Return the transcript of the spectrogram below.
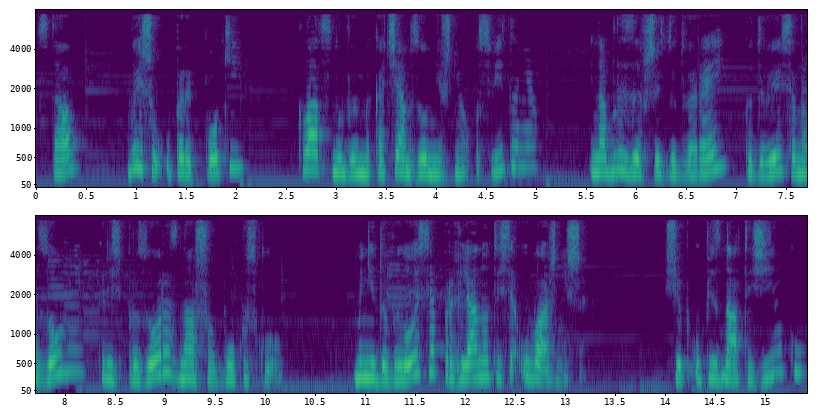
Встав, вийшов у передпокій, клацнув вимикачем зовнішнього освітлення і, наблизившись до дверей, подивився назовні крізь прозоре з нашого боку скло. Мені довелося приглянутися уважніше, щоб упізнати жінку,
